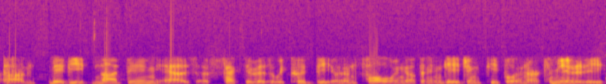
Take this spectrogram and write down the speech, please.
um, maybe not being as effective as we could be in following up and engaging people in our community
